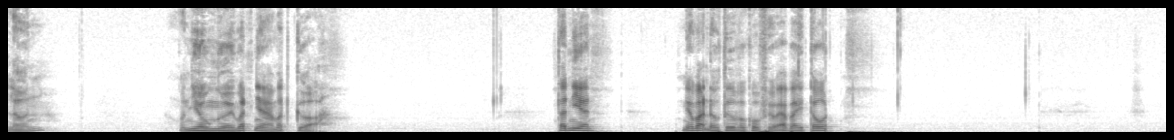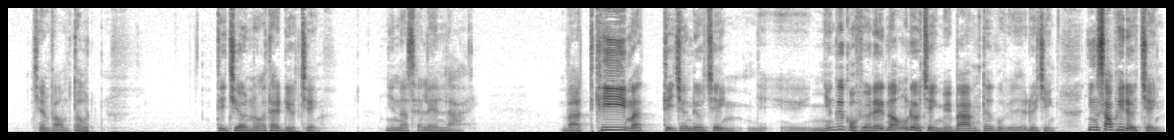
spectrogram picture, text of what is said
Lớn. Còn nhiều người mất nhà, mất cửa tất nhiên, nếu bạn đầu tư vào cổ phiếu FA tốt, triển vọng tốt, thị trường nó có thể điều chỉnh, nhưng nó sẽ lên lại và khi mà thị trường điều chỉnh, những cái cổ phiếu đấy nó cũng điều chỉnh 13 phần tư cổ phiếu sẽ điều chỉnh nhưng sau khi điều chỉnh,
